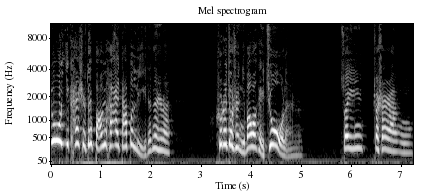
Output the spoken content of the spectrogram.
哟，一开始对宝玉还爱答不理的呢，是吧？说这就是你把我给救了，是所以这事儿啊，嗯，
